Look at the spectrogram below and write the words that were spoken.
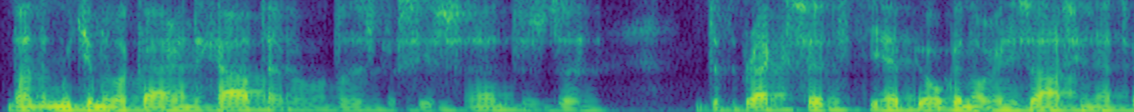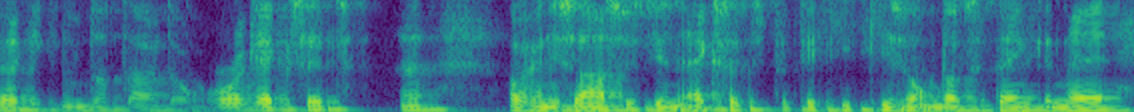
Dan moet je met elkaar in de gaten hebben, want dat is precies. Hè, dus de, de Brexit, die heb je ook in organisatienetwerk. Ik noem dat daar de org-exit. Organisaties die een exit-strategie kiezen omdat ze denken: nee,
